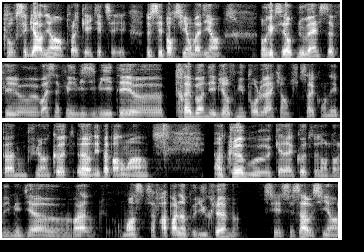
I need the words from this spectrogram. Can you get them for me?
pour ses gardiens, hein, pour la qualité de ses, de ses portiers, on va dire. Donc excellente nouvelle, ça fait euh, ouais, ça fait une visibilité euh, très bonne et bienvenue pour le HAC. Hein. C'est vrai qu'on n'est pas non plus un cote, euh, on n'est pas pardon un, un club qui a la cote dans, dans les médias. euh, voilà, donc au moins ça fera parler un peu du club c'est ça aussi hein,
